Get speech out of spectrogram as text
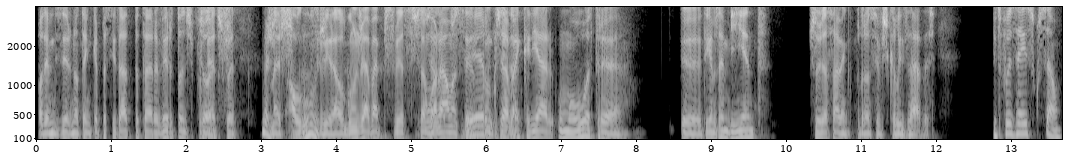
Podem-me dizer, não tenho capacidade para estar a ver tantos projetos. Todos. Mas, mas alguns, alguns já vai perceber se estão ou não a ser Já vai criar uma outra, uh, digamos, ambiente. As pessoas já sabem que poderão ser fiscalizadas. E depois é a execução.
